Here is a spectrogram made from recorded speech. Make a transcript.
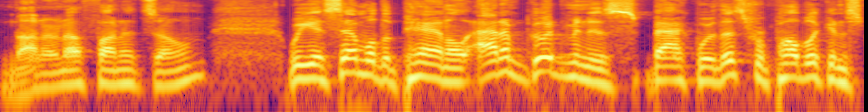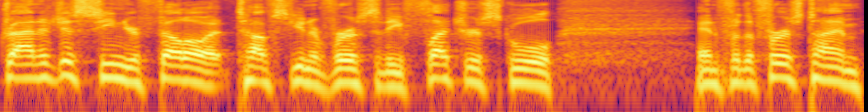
not enough on its own? We assembled the panel. Adam Goodman is back with us, Republican strategist, senior fellow at Tufts University Fletcher School. And for the first time,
